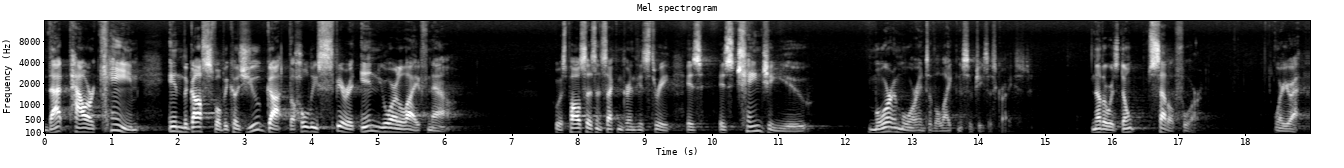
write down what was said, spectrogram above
That power came in the gospel because you got the Holy Spirit in your life now who, as Paul says in 2 Corinthians 3, is, is changing you more and more into the likeness of Jesus Christ. In other words, don't settle for where you're at.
